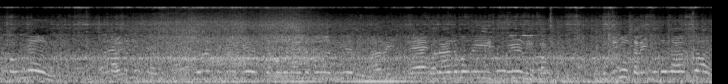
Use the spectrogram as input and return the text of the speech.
Ikaw yan. Ay, wala namang tigil, saka wala namang ano yan. Wala namang iisip yan eh. Gusto nyo, talin nyo na lang dyan.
